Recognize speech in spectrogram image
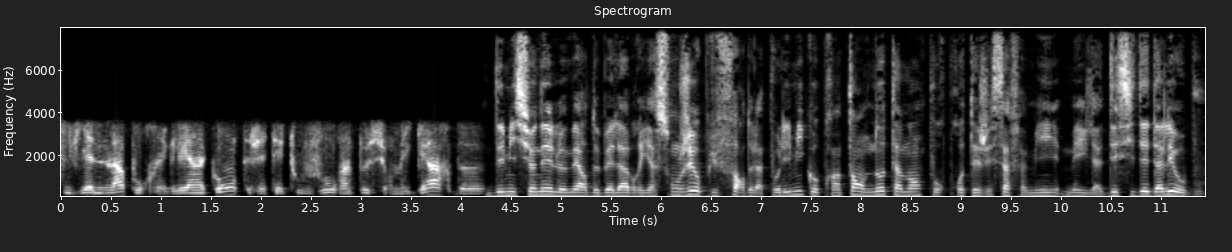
qui vienne là pour régler un compte. J'étais toujours un peu sur mes gardes. Démissionner, le maire de Bellabre y a songé au plus fort de la polémique au printemps, notamment pour protéger sa famille, mais il a décidé d'aller au bout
